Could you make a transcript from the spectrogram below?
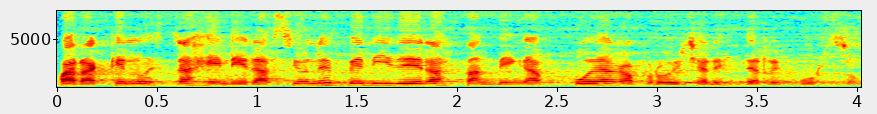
para que nuestras generaciones venideras también puedan aprovechar este recurso.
